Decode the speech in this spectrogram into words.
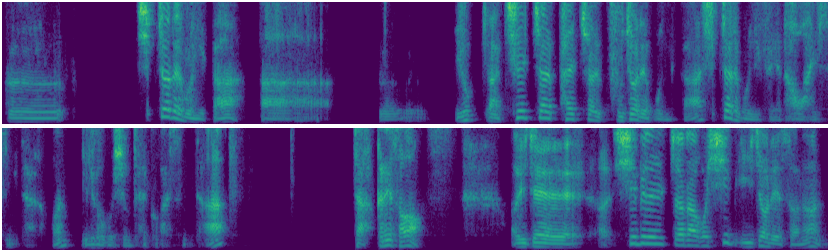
그, 10절에 보니까, 아, 그, 6, 아, 7절, 8절, 9절에 보니까, 10절에 보니까 나와 있습니다. 여러분. 읽어보시면 될 것 같습니다. 자, 그래서, 어, 이제 11절하고 12절에서는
